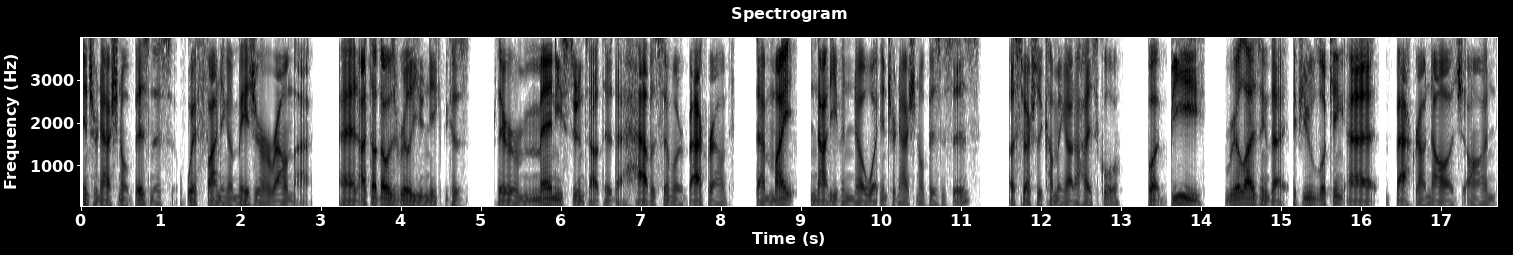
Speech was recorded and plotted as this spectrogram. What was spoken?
international business with finding a major around that. And I thought that was really unique because there are many students out there that have a similar background that might not even know what international business is, especially coming out of high school. But B, realizing that if you're looking at background knowledge on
